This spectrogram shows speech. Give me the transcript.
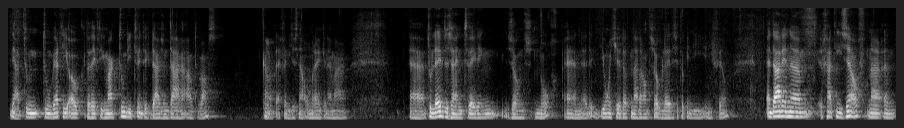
ja, toen, toen werd hij ook, dat heeft hij gemaakt toen hij 20.000 dagen oud was. Ik kan Ja. het even niet zo snel omrekenen, maar... eh, toen leefden zijn tweelingzoons nog. En het jongetje dat naderhand is overleden zit ook in die, in die film. En daarin ehm, gaat hij zelf naar een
